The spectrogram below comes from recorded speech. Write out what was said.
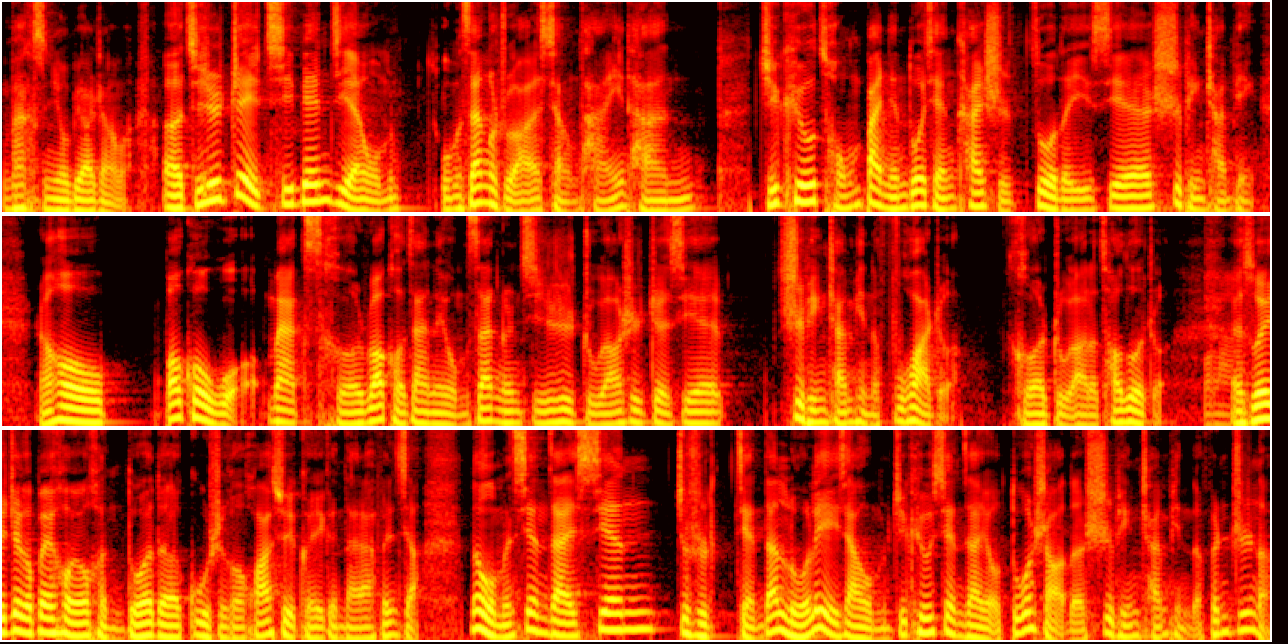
，Max 你有必要，这样吗。呃，其实这期编辑眼，我们我们三个主要想谈一谈 GQ 从半年多前开始做的一些视频产品，然后包括我 Max 和 Rocco 在内，我们三个人其实是主要是这些视频产品的孵化者和主要的操作者。哎，所以这个背后有很多的故事和花絮可以跟大家分享。那我们现在先就是简单罗列一下，我们 GQ 现在有多少的视频产品的分支呢？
